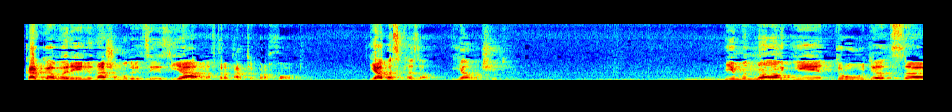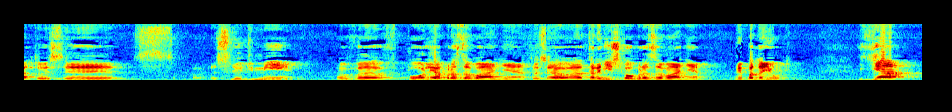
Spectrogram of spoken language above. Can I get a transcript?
Как говорили наши мудрецы из Явна в трактате Брахот, я бы сказал, я учитель. И многие трудятся то есть, э, с, людьми в, в поле образования, то есть атронического образования преподают. Я,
